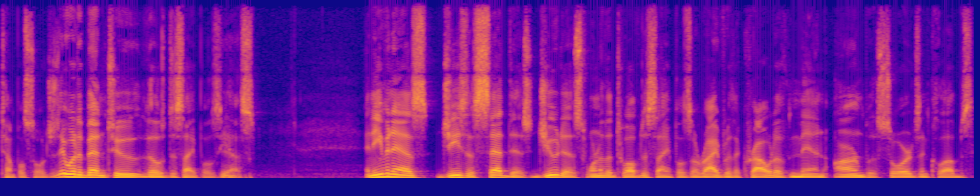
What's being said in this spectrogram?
temple soldiers. It would have been to those disciples, yes. And even as Jesus said this, Judas, one of the 12 disciples, arrived with a crowd of men armed with swords and clubs.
